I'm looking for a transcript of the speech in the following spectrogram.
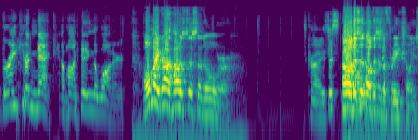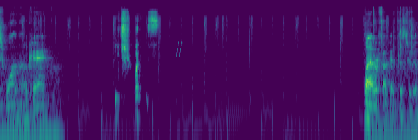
Break your neck upon hitting the water. Oh my god, how is this not over? Christ. Just Oh, this is oh, this is a free choice one. Okay. Free choice. Whatever, fuck it, just do it.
